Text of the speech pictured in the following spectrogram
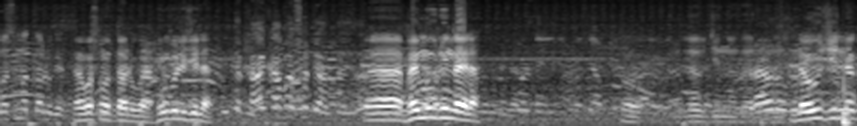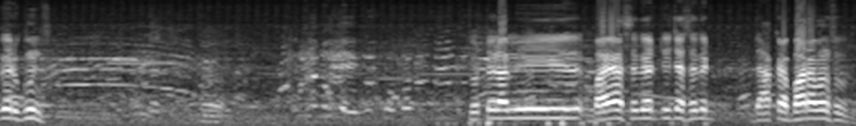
वसमत तालुक्यात. हा, वसमत तालुका हिंगोली जिल्हा. अं, भैमुगडून जायला. हो. लवजी नगर गुंज. टोटल? आम्ही बाया सगळं त्याच्या सगळं अकरा बारा माणसं होतो.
